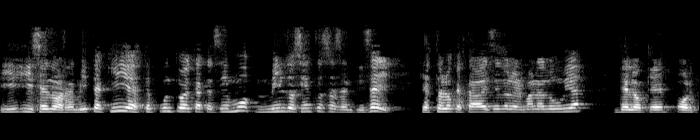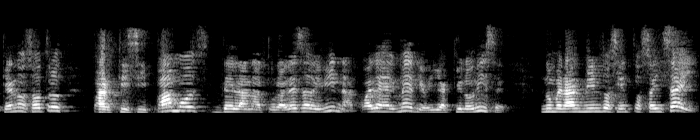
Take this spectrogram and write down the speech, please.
Y, se nos remite aquí a este punto del catecismo 1266, que esto es lo que estaba diciendo la hermana Nubia, de lo que, por qué nosotros participamos de la naturaleza divina, cuál es el medio, y aquí lo dice, numeral 1266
